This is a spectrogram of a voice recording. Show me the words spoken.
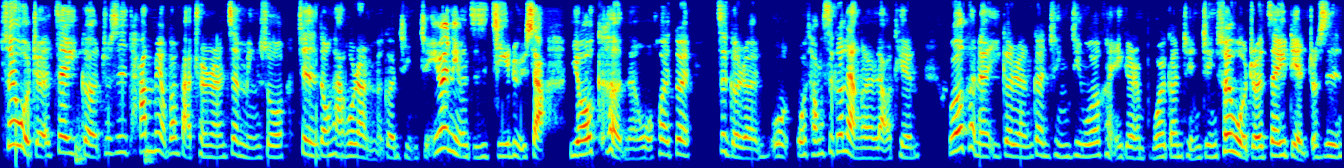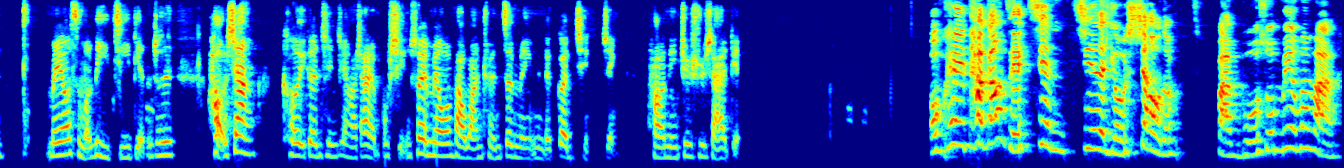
所以我觉得这一个就是他没有办法全然证明说现实动态会让你们更亲近，因为你们只是几率上有可能我会对这个人，我我同时跟两个人聊天，我有可能一个人更亲近，我有可能一个人不会更亲近，所以我觉得这一点就是没有什么利基点，就是好像可以更亲近，好像也不行，所以没有办法完全证明你的更亲近。好，你继续下一点。OK，他刚刚直接间接的、有效的反驳说没有办法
